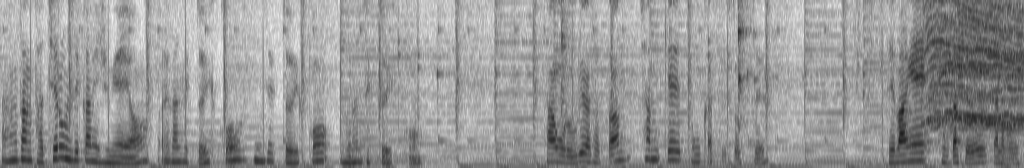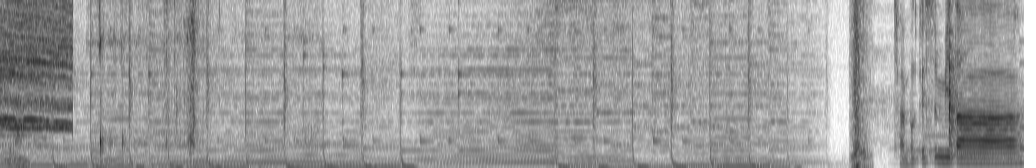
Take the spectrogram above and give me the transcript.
항상 다채로운 색감이 중요해요. 빨간색도 있고 흰색도 있고 노란색도 있고 다음으로 우리가 샀던 참깨 돈가스 소스 대망의 돈가스를 잘라보겠습니다 잘 먹겠습니다.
